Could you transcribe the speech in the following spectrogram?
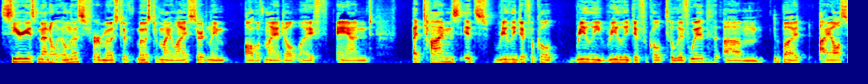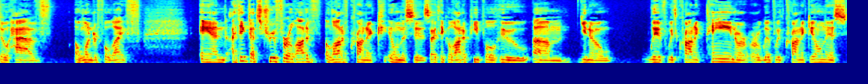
serious mental illness for most of most of my life, certainly all of my adult life, and at times it's really difficult, really really difficult to live with. Um, but I also have a wonderful life. And I think that's true for a lot of a lot of chronic illnesses. I think a lot of people who um, you know live with chronic pain or, or live with chronic illness,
